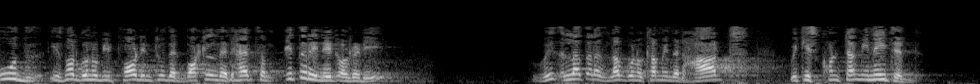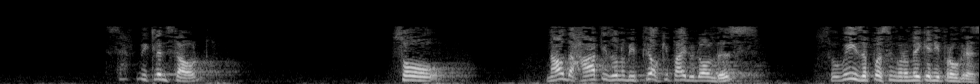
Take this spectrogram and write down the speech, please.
oud is not going to be poured into that bottle that had some ether in it already, where is Allah Ta'ala's love going to come in that heart which is contaminated? This has to be cleansed out. So, now the heart is going to be preoccupied with all this. So where is a person going to make any progress?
